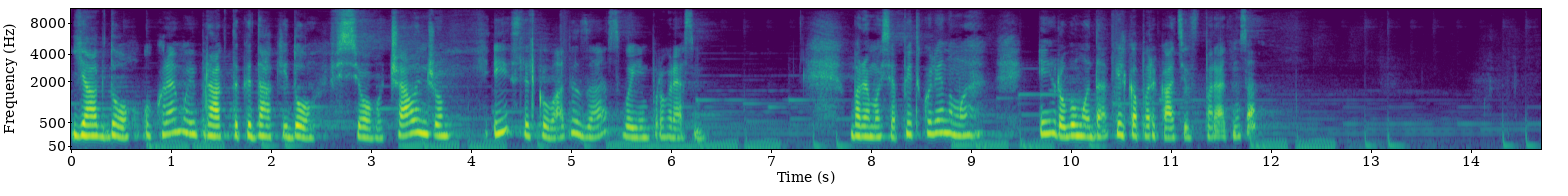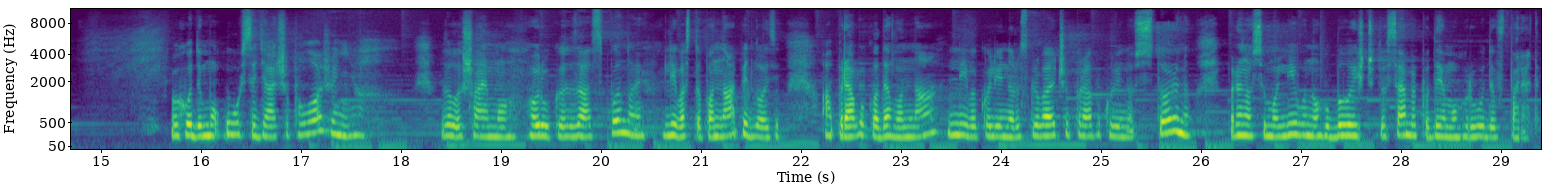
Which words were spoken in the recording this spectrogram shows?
як до окремої практики, так і до всього челенджу, і слідкувати за своїм прогресом. Беремося під колінами і робимо декілька перекатів вперед-назад. Виходимо у сидяче положення, залишаємо руки за спиною, ліва стопа на підлозі, а праву кладемо на ліве коліно, розкриваючи праве коліно в сторону, переносимо ліву ногу ближче до себе, подаємо груди вперед.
